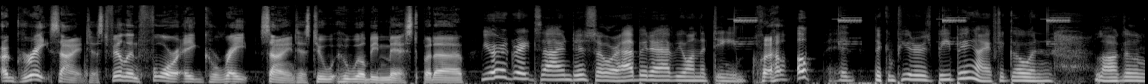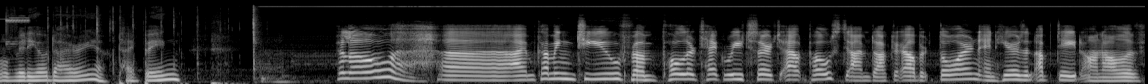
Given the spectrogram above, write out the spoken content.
a great scientist. Fill in for a great scientist who who will be missed. But uh, You're a great scientist, so we're happy to have you on the team. well, Oh, it, the computer is beeping. I have to go and log the little video diary. I'm typing. Hello, uh, I'm coming to you from Polar Tech Research Outpost. I'm Dr. Albert Thorne, and here's an update on all of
